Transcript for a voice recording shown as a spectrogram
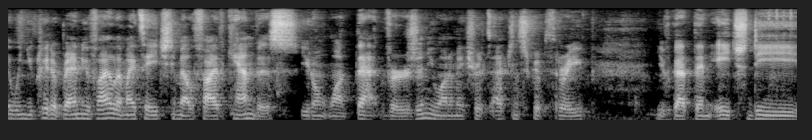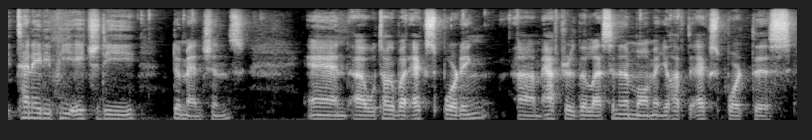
when you create a brand new file, it might say HTML5 canvas. You don't want that version. You want to make sure it's ActionScript 3. You've got then HD, 1080p HD dimensions. And uh, we'll talk about exporting um, after the lesson in a moment. You'll have to export this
